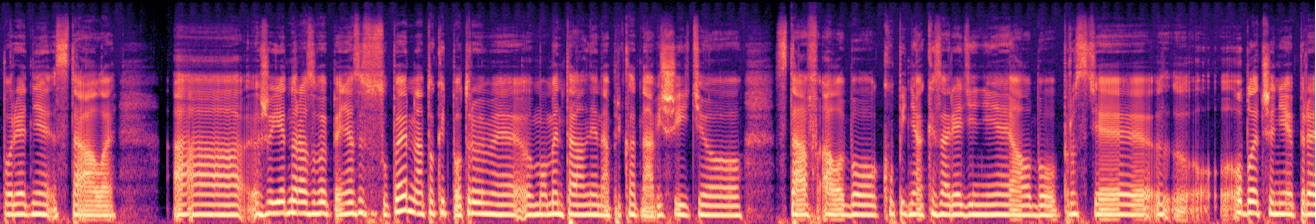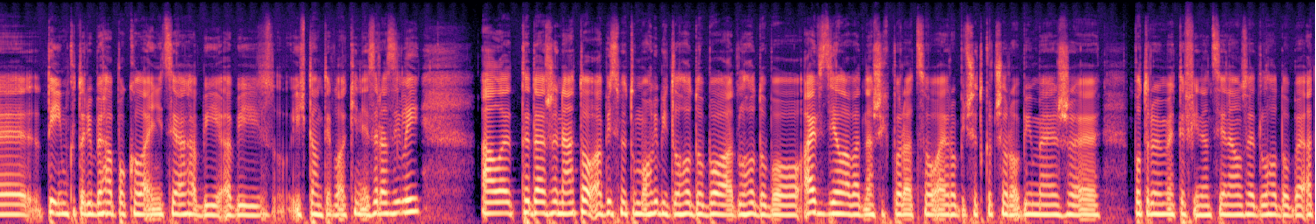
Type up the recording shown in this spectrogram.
poriadne stále. A že jednorazové peniaze sú super na to, keď potrebujeme e, momentálne napríklad navyšiť e, stav alebo kúpiť nejaké zariadenie alebo proste oblečenie pre tým, ktorý beha po kolejniciach, aby, aby ich tam tie vlaky nezrazili ale teda, že na to, aby sme tu mohli byť dlhodobo a dlhodobo aj vzdelávať našich poradcov, aj robiť všetko, čo robíme, že potrebujeme tie financie naozaj dlhodobé a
